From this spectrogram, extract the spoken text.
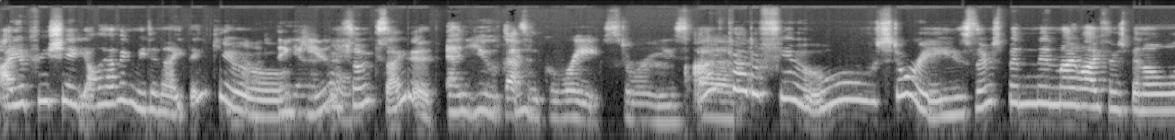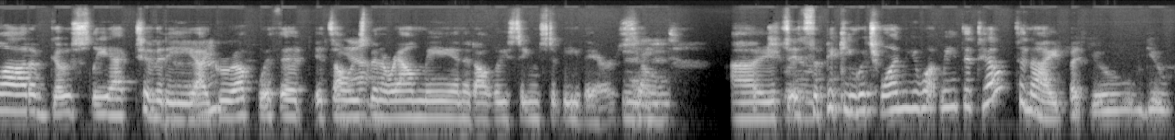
I appreciate y'all having me tonight. Thank you. Thank Yeah. you. I'm so excited. And you've got some great stories. I've Uh, got a few stories. There's been in my life, there's been a lot of ghostly activity. I Mhm. grew up with it. It's always Yeah. Been around me and it always seems to be there. So uh, it's it's the picking which one you want me to tell tonight. But you you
